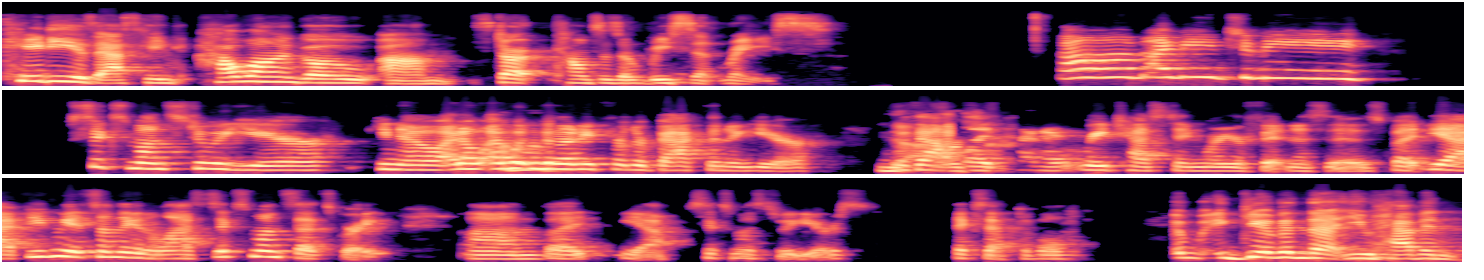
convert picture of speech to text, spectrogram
Katie is asking, how long ago um, start counts as a recent race? Um, I mean, to me, six months to a year. You know, I don't. I wouldn't uh-huh. go any further back than a year no, without like sure. kind of retesting where your fitness is. But yeah, if you can get something in the last six months, that's great. Um, but yeah, six months to a year's acceptable. Uh, given that you haven't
